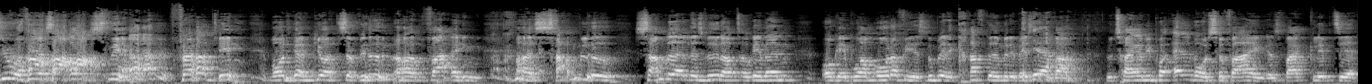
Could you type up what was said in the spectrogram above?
87 afsnit før det, hvor de har gjort sig viden og erfaring og har samlet, samlet al deres viden op til, okay, hvordan, okay, program 88, nu bliver det kraftet med det bedste Ja. program. Nu trænger vi på al vores erfaring, og så bare klip til, at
